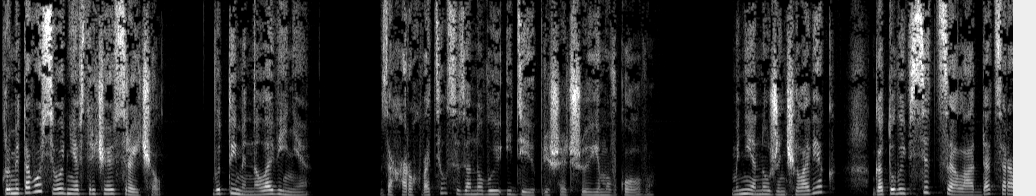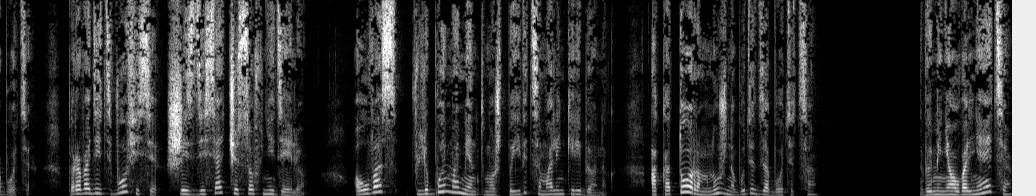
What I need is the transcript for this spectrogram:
Кроме того, сегодня я встречаюсь с Рэйчел. Вот именно, Лавиния. Захар ухватился за новую идею, пришедшую ему в голову. Мне нужен человек, готовый всецело отдаться работе, проводить в офисе 60 часов в неделю. А у вас в любой момент может появиться маленький ребенок, о котором нужно будет заботиться. Вы меня увольняете?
